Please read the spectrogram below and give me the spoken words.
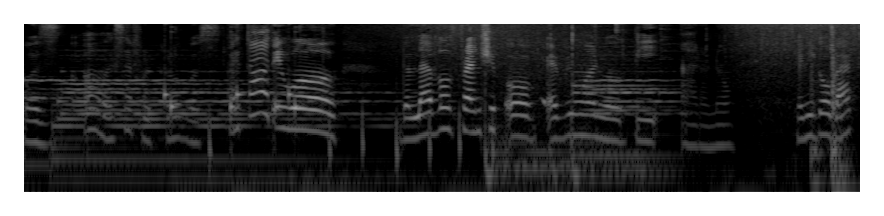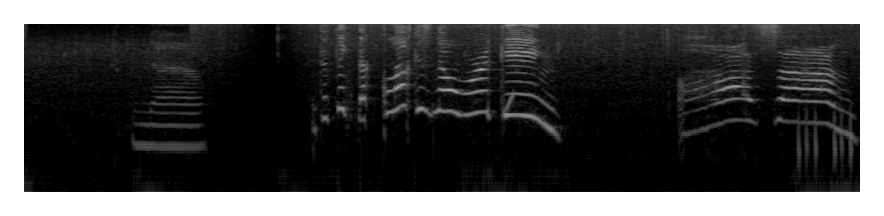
was, oh, except for Krobus. I thought it will, the level friendship of everyone will be, I don't know. Can we go back? No. To think the clock is now working! Awesome!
